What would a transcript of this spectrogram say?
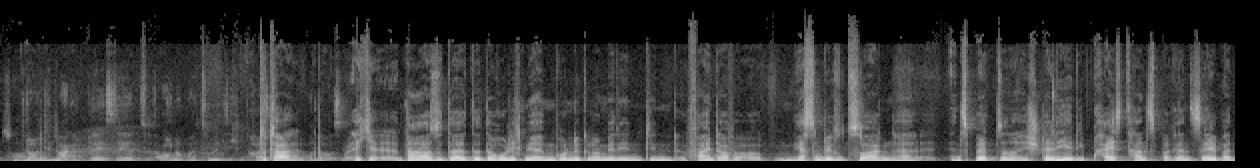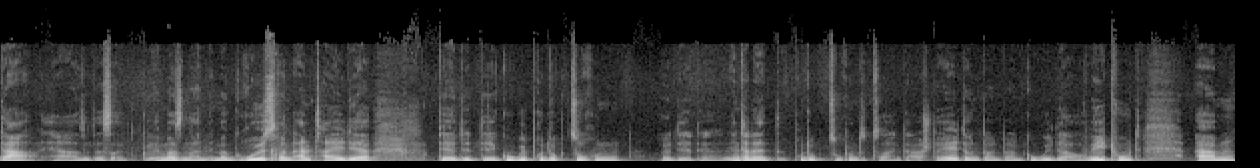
So. Ja, und den Marketplace, der jetzt auch nochmal zusätzlichen Preis Total. Ich, äh, na, also da, da, da hole ich mir im Grunde genommen den, den Feind auf, auf im ersten Blick sozusagen äh, ins Bett, sondern ich stelle ja die Preistransparenz selber dar. Ja, also dass Amazon einen immer größeren Anteil der, der, der, der Google-Produktsuchen oder der, der Internet-Produktsuchen sozusagen darstellt und, und, und Google da auch wehtut. Ähm,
